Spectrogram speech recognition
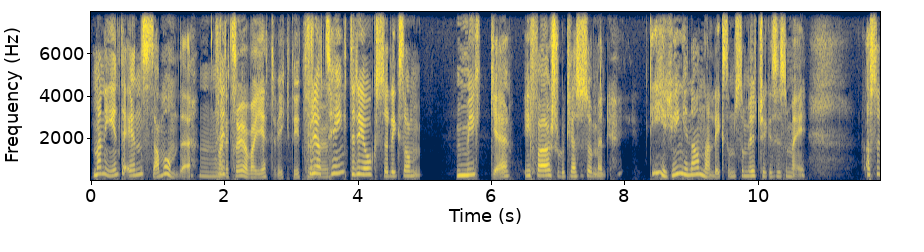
man är inte ensam om det. Mm, För det tror jag var jätteviktigt. för jag tänkte det också liksom mycket i förskoleklass och så, men det är ju ingen annan liksom som uttrycker sig som mig. Alltså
